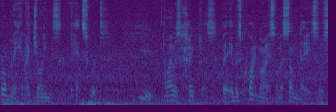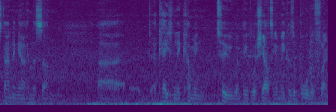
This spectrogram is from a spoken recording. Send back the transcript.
Bromley, and I joined Petts Wood. Hmm. And I was hopeless, but it was quite nice on a Sunday, sort of standing out in the sun, uh, occasionally coming to when people were shouting at me because a ball had flown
